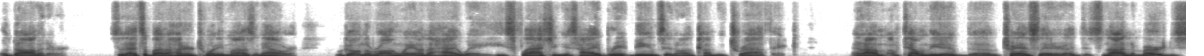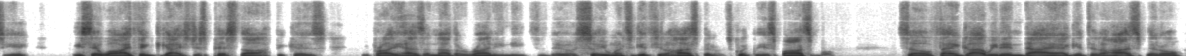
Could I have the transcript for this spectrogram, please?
odometer. So that's about 120 miles an hour. We're going the wrong way on the highway. He's flashing his high beams at oncoming traffic. And I'm, I'm telling the, the translator, uh, it's not an emergency. He said, Well, I think the guy's just pissed off because he probably has another run he needs to do. So he wants to get you to the hospital as quickly as possible. So thank God we didn't die. I get to the hospital.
